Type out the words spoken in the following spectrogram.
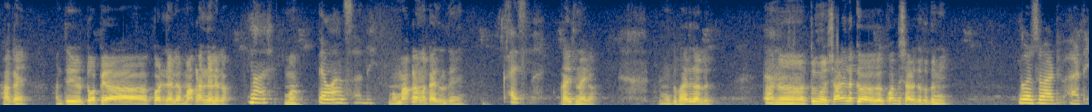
हा काय? आणि ते टोप्या कोण नेल्या? माकडा नेल्या का? नाही. मग? त्या माणसाने. मग माकडांना काय झालं ते? काहीच नाही. काहीच नाही का? मग तर भारी झालं. आणि तुम्ही शाळेला क- कोणत्या शाळेत जाता तुम्ही? गोजवाडी वाडी.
